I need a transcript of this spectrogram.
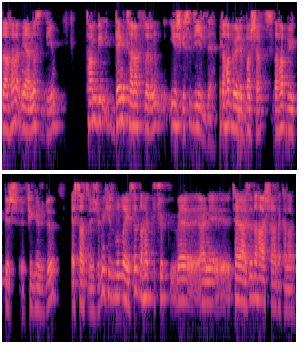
daha yani nasıl diyeyim tam bir denk tarafların ilişkisi değildi. Daha böyle başat, daha büyük bir figürdü Esad rejimi. Hizbullah ise daha küçük ve hani terazide daha aşağıda kalan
